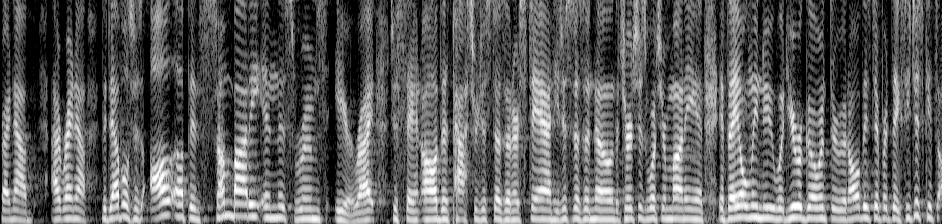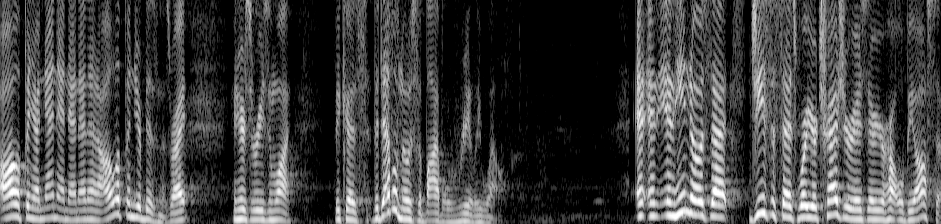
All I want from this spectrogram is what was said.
Right now, right now, the devil's just all up in somebody in this room's ear, right? Just saying, oh, the pastor just doesn't understand. He just doesn't know. The church just wants your money. And if they only knew what you were going through and all these different things, he just gets all up in your, nah, nah, nah, nah, nah, all up in your business, right? And here's the reason why. Because the devil knows the Bible really well. And, and, and he knows that Jesus says, where your treasure is, there your heart will be also.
